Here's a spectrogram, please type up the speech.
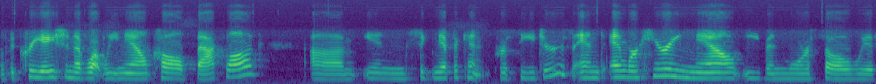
the creation of what we now call backlog um, in significant procedures, and, and we're hearing now even more so with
